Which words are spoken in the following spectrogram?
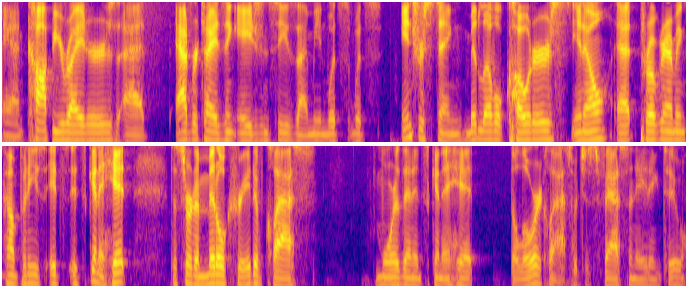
and copywriters at advertising agencies. I mean, what's what's interesting, mid-level coders, you know, at programming companies, it's it's going to hit the sort of middle creative class more than it's going to hit the lower class, which is fascinating too.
